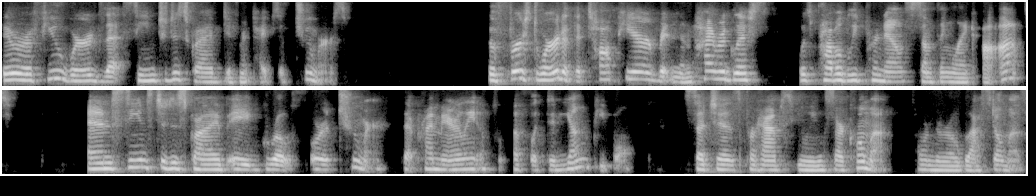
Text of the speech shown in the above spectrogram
there are a few words that seem to describe different types of tumors. The first word at the top here, written in hieroglyphs, was probably pronounced something like a'at and seems to describe a growth or a tumor that primarily aff afflicted young people, such as perhaps Ewing sarcoma or neuroblastomas.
